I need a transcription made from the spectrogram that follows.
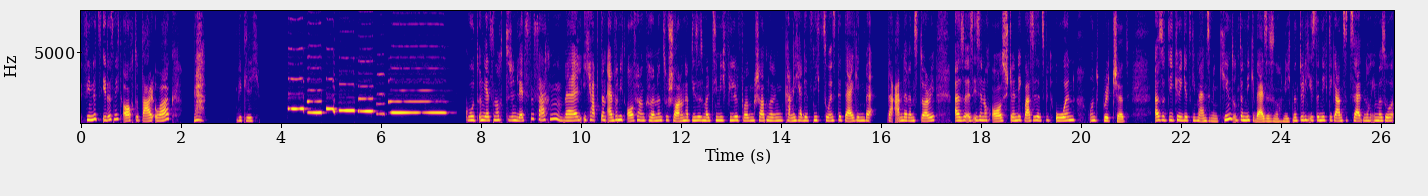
Findet ihr das nicht auch total org? Wirklich. Gut, und jetzt noch zu den letzten Sachen, weil ich habe dann einfach nicht aufhören können zu schauen und habe dieses Mal ziemlich viele Folgen geschaut, nur dann kann ich halt jetzt nicht so ins Detail gehen bei der anderen Story. Also es ist ja noch ausständig, was ist jetzt mit Owen und Bridget. Also die kriegen jetzt gemeinsam ein Kind und der Nick weiß es noch nicht. Natürlich ist der Nick die ganze Zeit noch immer so äh,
